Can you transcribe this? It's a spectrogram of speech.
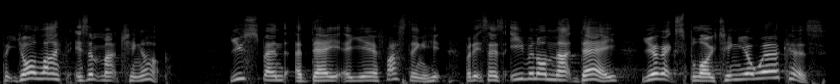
but your life isn't matching up. You spend a day a year fasting, but it says even on that day, you're exploiting your workers.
